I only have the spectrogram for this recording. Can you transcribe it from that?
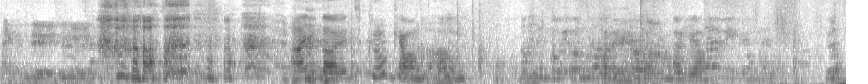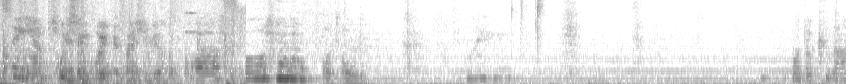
아니 근데 애들 아니 나 그렇게 안 커. 나 거기가 착하네 아 미안. 몇 층이야? 보이스는 거의 180이요? 와. 어 더워 어, 나 크다.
